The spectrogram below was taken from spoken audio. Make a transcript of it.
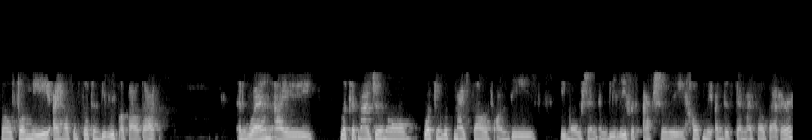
so for me, I have some certain belief about that. And when I look at my journal, working with myself on these emotion and belief, it actually helped me understand myself better,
